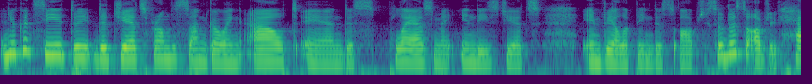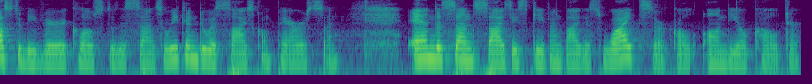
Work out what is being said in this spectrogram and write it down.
And you can see the, the jets from the sun going out and this plasma in these jets enveloping this object. So this object has to be very close to the sun, so we can do a size comparison. And the sun size is given by this white circle on the occulter.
